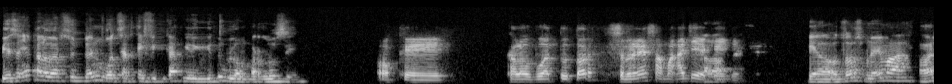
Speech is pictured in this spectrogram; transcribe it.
biasanya kalau student buat sertifikat gitu-gitu belum perlu sih oke okay. kalau buat tutor sebenarnya sama aja ya kalau, kayaknya ya tutor sebenarnya malah, malah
